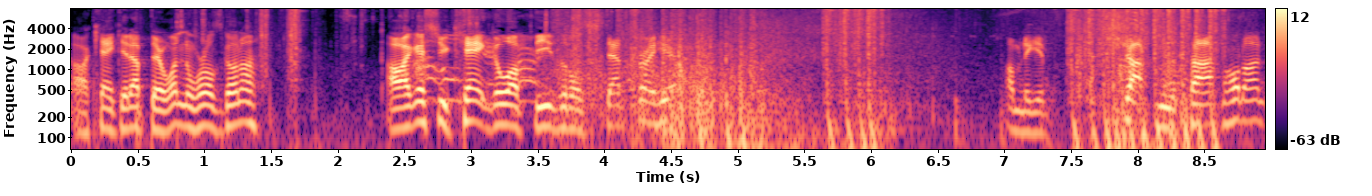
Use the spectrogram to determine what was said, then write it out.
Oh, I can't get up there. What in the world's going on? Oh, I guess you can't go up these little steps right here. I'm gonna get shot from the top. Hold on.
